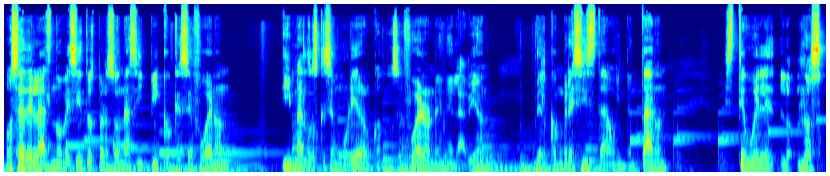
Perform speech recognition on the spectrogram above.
O sea, de las 900 personas y pico que se fueron, y más los que se murieron cuando se fueron en el avión del congresista o intentaron, este güey los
